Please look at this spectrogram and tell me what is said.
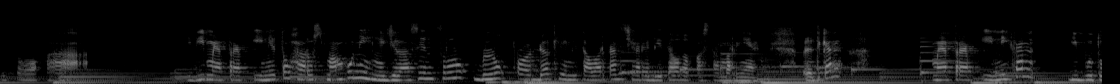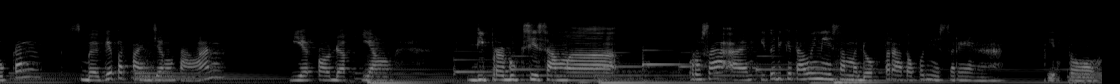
Gitu loh kak. Jadi Metrap ini tuh harus mampu nih ngejelasin seluk beluk produk yang ditawarkan secara detail ke customernya. Berarti kan Metrap ini kan dibutuhkan sebagai perpanjang tangan biar produk yang diproduksi sama perusahaan itu diketahui nih sama dokter ataupun usernya gitu.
